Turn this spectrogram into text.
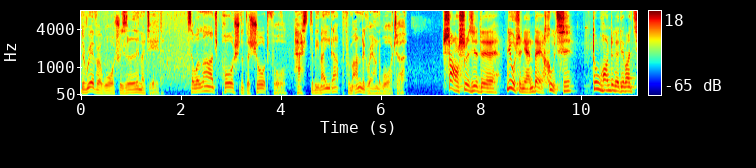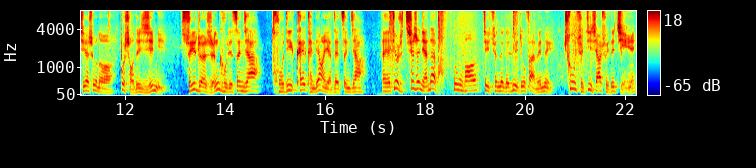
The river water is limited, so a large portion of the shortfall has to be made up from underground water. 上世纪的六十年代后期，东黄这个地方接受了不少的移民。随着人口的增加，土地开垦量也在增加。哎，也就是七十年代吧，东方地区那个绿洲范围内抽取地下水的井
